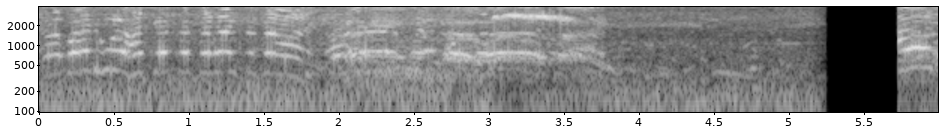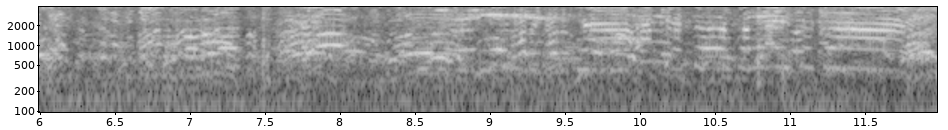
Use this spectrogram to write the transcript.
या भांडवल हाक्याचं करायचं काय हाक्याचं करायचं काय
